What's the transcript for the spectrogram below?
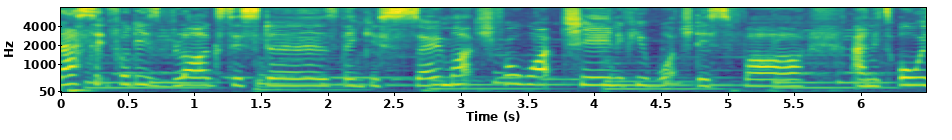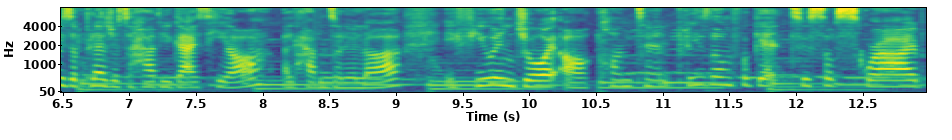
That's it for this vlog, sisters. Thank you so much for watching. If you watched this far, and it's always a pleasure to have you guys here. Alhamdulillah. If you enjoy our content, please don't forget to subscribe.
